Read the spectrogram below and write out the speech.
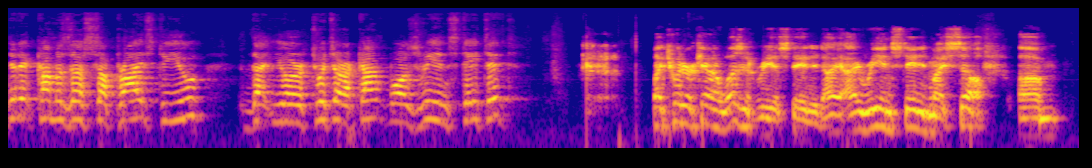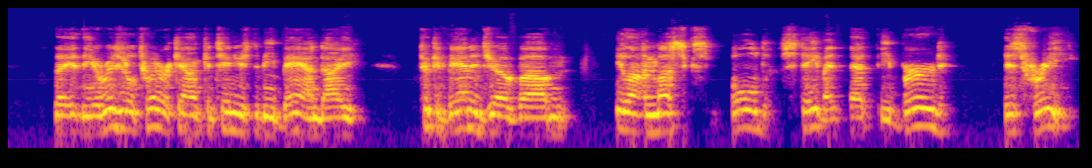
Did it come as a surprise to you that your Twitter account was reinstated? My Twitter account wasn't reinstated. I, I reinstated myself. Um, the the original Twitter account continues to be banned. I took advantage of um, Elon Musk's bold statement that the bird is free.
